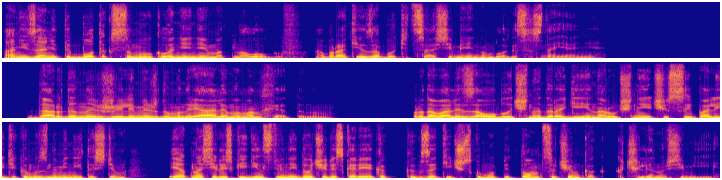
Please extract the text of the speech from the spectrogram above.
«Они заняты ботоксом и уклонением от налогов, а братья заботятся о семейном благосостоянии». Дардены жили между Монреалем и Манхэттеном. Продавали заоблачно дорогие наручные часы политикам и знаменитостям и относились к единственной дочери скорее как к экзотическому питомцу, чем как к члену семьи.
